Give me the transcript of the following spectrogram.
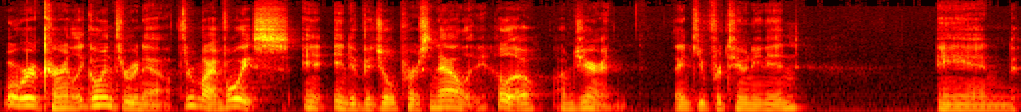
what we're currently going through now through my voice, individual personality. Hello, I'm Jaron. Thank you for tuning in. And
